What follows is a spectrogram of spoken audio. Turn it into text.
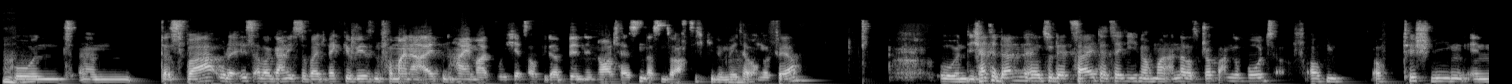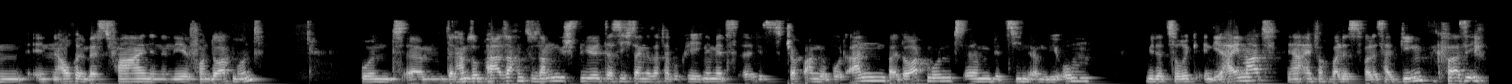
Aha. Und ähm, das war oder ist aber gar nicht so weit weg gewesen von meiner alten Heimat, wo ich jetzt auch wieder bin in Nordhessen. Das sind so 80 Kilometer Aha. ungefähr. Und ich hatte dann äh, zu der Zeit tatsächlich nochmal ein anderes Jobangebot auf, auf, dem, auf Tisch liegen, in, in, auch in Westfalen in der Nähe von Dortmund. Und ähm, dann haben so ein paar Sachen zusammengespielt, dass ich dann gesagt habe, okay, ich nehme jetzt äh, dieses Jobangebot an bei Dortmund. Ähm, wir ziehen irgendwie um, wieder zurück in die Heimat, ja, einfach weil es, weil es halt ging quasi,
